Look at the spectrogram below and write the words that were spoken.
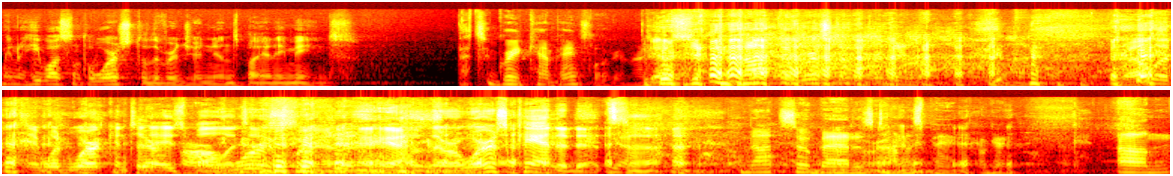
you know he wasn't the worst of the Virginians by any means. That's a great campaign slogan. Yes. Not the worst of the Well, it, it, would work in today's there politics. yeah, there are worse candidates. Yeah. Not so bad as Thomas Paine. Okay. Um,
